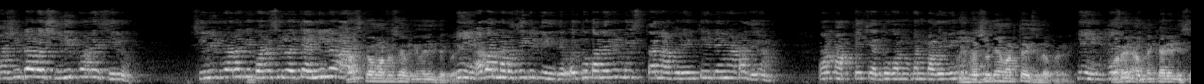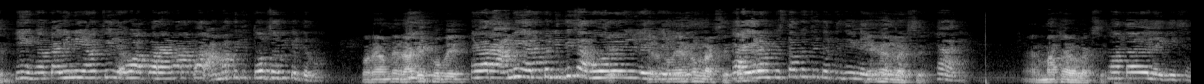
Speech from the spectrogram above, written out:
হাসিটা ওই সিঁড়ির পরে ছিল সিঁড়ির পরে কি করেছিল ওইটা নিল আজকে মোটরসাইকেল কিনে দিতে পারে হ্যাঁ আবার মোটরসাইকেল ওই দোকানের মিস তা না করে কিন্তু এটা মাটা দিলাম আমার মাপতে চাই দোকান দোকান বাড়ি ভেঙে হাসু মারতে হয়েছিল আপনার হ্যাঁ, পরে আপনি কারিয়ে নিছেন হ্যাঁ কালি নিয়ে আমি তুই ও পরে আমার আবার আমাকে তোর জমি করে দেবো পরে আপনি রাগে ক্ষোভে এবার আমি এরকম লিখি আর ওর এরকম- এরকম লাগছে? হ্যাঁ এরকম কিস্তা করতে করতে দিয়ে লেগে এখানে লাগছে? হ্যাঁ। আর মাথায়ও লাগছে। মাথায় লেগেছে।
